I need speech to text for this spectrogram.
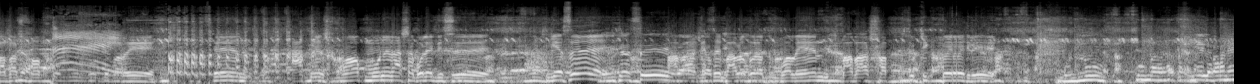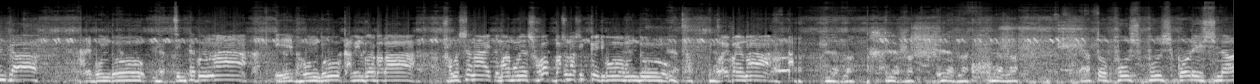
বাবা সব বলতে পারে? আপনার সব মনের আশা বলে দিছে। ঠিক আছে? ঠিক আছে। বাবার কাছে ভালো করে বলেন বাবা সব কিছু ঠিক করে দিবে। বন্ধু আরে বন্ধু চিন্তা করো না। এই বন্ধু কামিল কর বাবা সমস্যা নাই তোমার মনে সব বাসনা শিখতে দিব বন্ধু। ভয় পায় না। এত ফুসফুস করিস না।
